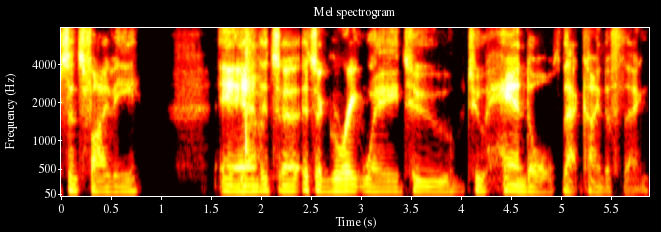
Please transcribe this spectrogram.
since 5e. And yeah. it's a it's a great way to to handle that kind of thing.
